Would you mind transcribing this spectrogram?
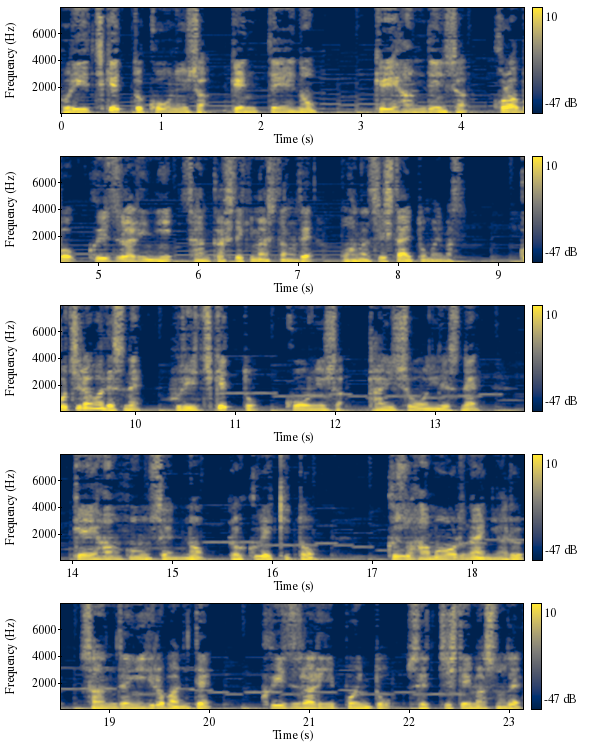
フリーチケット購入者限定の京阪電車コラボクイズラリーに参加してきましたのでお話ししたいと思います。こちらはですね、フリーチケット購入者対象にですね、京阪本線の6駅とクズハモール内にある3000広場にてクイズラリーポイントを設置していますので、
